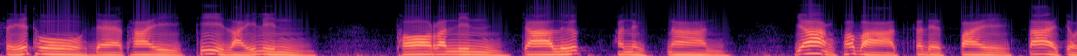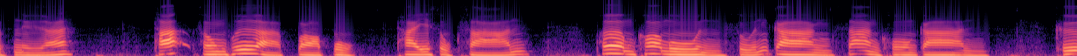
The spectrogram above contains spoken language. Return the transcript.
เสโทแด่ไทยที่ไหลลิน ทรนิน จารึกผนึกนาน ย่างพระบาทเสด็จไปใต้จดเหนือ ทะทรงเพื่อปลอบปลุกไทยสุขสาร เพิ่มข้อมูล ศูนย์กลางสร้างโครงการ คือ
